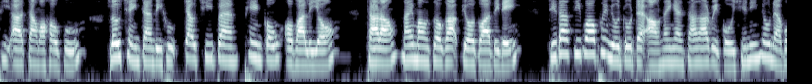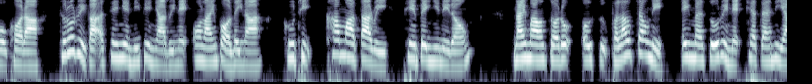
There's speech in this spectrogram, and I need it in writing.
ဖိအားကြောင့်မဟုတ်ဘူးလှုပ်ချိန်တန်ပြီးဟုကြောက်ချီပန်းဖင်ကုန်းအော်ပါလီယွန်ဒါတောင်နိုင်မောင်စောကပြောသွားသေးတယ်ဒေတာစီးပွားဖွံ့ဖြိုးတိုးတက်အောင်နိုင်ငံသားတွေကိုယင်းနှိမ့်ညွှန်နှံဖို့ခေါ်တာသူတို့တွေကအစင်းမြင့်နည်းပညာတွေနဲ့အွန်လိုင်းပေါ်လိမ့်တာခုထိခမတာတွေဖင်ပိန်နေတော့နိုင်မောင်စောတို့အုပ်စုဘလောက်ကြောက်နေအိမ်မက်ဆိုးတွေနဲ့ဖြတ်တန်းနေရ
